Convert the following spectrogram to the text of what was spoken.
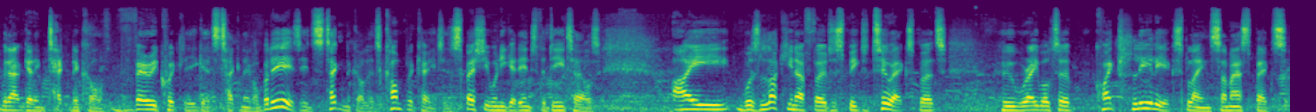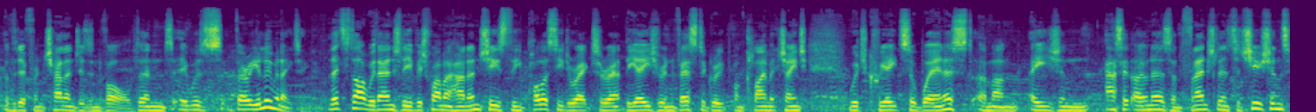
without getting technical. Very quickly it gets technical, but it is, it's technical, it's complicated, especially when you get into the details. I was lucky enough, though, to speak to two experts who were able to quite clearly explain some aspects of the different challenges involved, and it was very illuminating. Let's start with Anjali Viswamohanan. She's the policy director at the Asia Investor Group on Climate Change, which creates awareness among Asian asset owners and financial institutions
